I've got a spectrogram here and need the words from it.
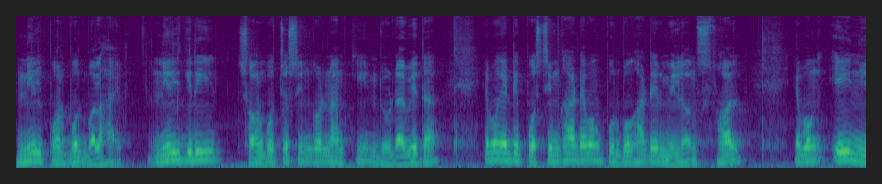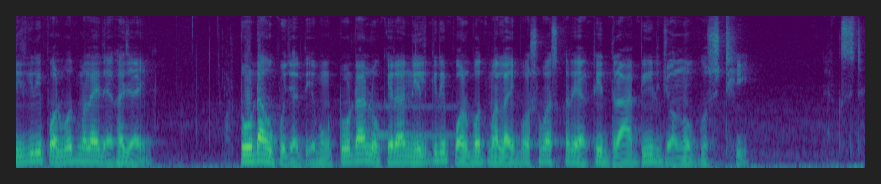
নীল পর্বত বলা হয়। নীলগিরি সর্বোচ্চ শৃঙ্গর নাম কি? ডোডাবেদা এবং এটি পশ্চিমঘাট এবং পূর্বঘাটের মিলনস্থল। এবং এই নীলগিরি পর্বতমালায় দেখা যায় টোডা উপজাতি। এবং টোডা লোকেরা নীলগিরি পর্বতমালায় বসবাস করে একটি দ্রাবিড় জনগোষ্ঠী। নেক্সট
